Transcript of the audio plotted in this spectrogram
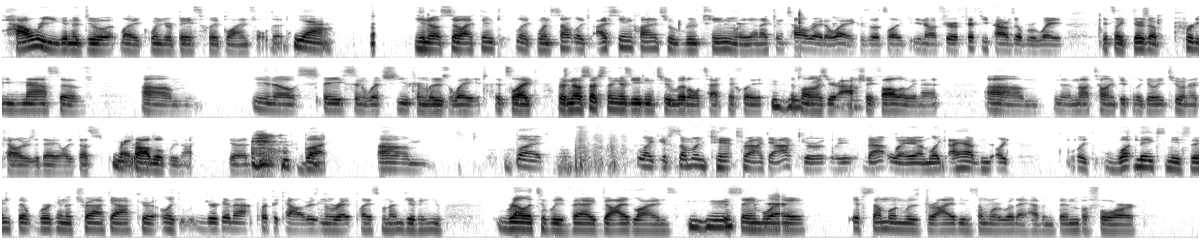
how are you going to do it like when you're basically blindfolded? Yeah. You know, so I think like when some like I've seen clients who routinely, and I can tell right away because it's like you know if you're 50 pounds overweight, it's like there's a pretty massive, um, you know, space in which you can lose weight. It's like there's no such thing as eating too little technically, Mhm. as long as you're actually following it. Um, I'm not telling people to go eat 200 calories a day. Like that's Right. probably not good. but, um, but like if someone can't track accurately that way, I'm like, I have like, like what makes me think that we're going to track accurate? Like you're going to put the calories in the right place when I'm giving you relatively vague guidelines Mhm. the same way if someone was driving somewhere where they haven't been before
